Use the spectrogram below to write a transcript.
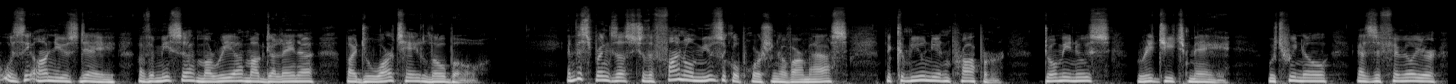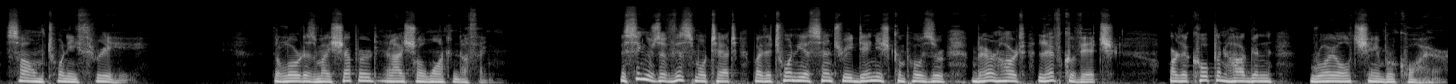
Was the Agnus Dei of the Missa Maria Magdalena by Duarte Lobo. And this brings us to the final musical portion of our Mass, the Communion proper, Dominus Regit Me, which we know as the familiar Psalm 23. The Lord is my shepherd, and I shall want nothing. The singers of this motet by the 20th century Danish composer Bernhard Lewkovitch are the Copenhagen Royal Chamber Choir.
